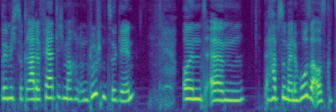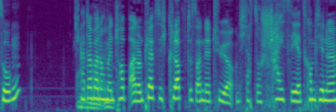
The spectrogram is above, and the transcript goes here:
will mich so gerade fertig machen, um duschen zu gehen. Und ähm, habe so meine Hose ausgezogen. Oh Hat aber noch meinen Top an und plötzlich klopft es an der Tür. Und ich dachte so, scheiße, jetzt kommt hier eine,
